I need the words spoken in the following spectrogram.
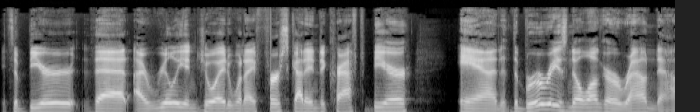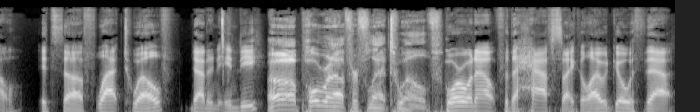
It's a beer that I really enjoyed when I first got into craft beer, and the brewery is no longer around now. It's uh, Flat Twelve down in Indy. Oh, pour one out for Flat Twelve. Pour one out for the half cycle. I would go with that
